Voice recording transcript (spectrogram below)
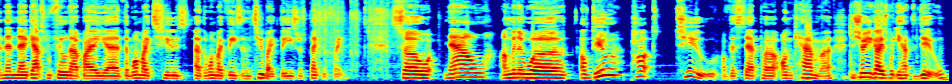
and then their gaps were filled out by uh, the 1x2s, uh, the 1x3s and the 2x3s respectively. So now I'm to, uh, I'll do part 2 of this step uh, on camera to show you guys what you have to do.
